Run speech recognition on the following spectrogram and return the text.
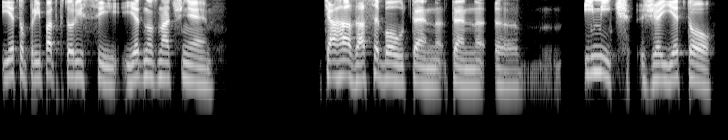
je to prípad, ktorý si jednoznačne ťahá za sebou ten, ten uh, imič, že je to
